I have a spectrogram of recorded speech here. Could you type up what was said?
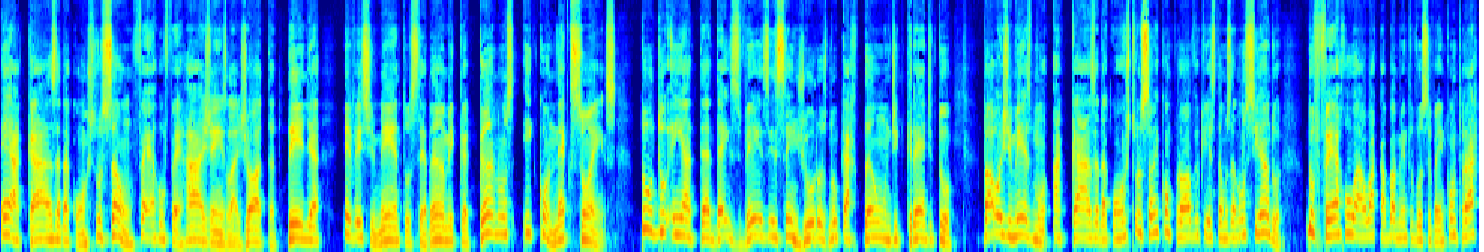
é a Casa da Construção. Ferro, ferragens, lajota, telha, revestimento, cerâmica, canos e conexões. Tudo em até 10 vezes sem juros no cartão de crédito. Vá hoje mesmo à Casa da Construção e comprove o que estamos anunciando. Do ferro ao acabamento você vai encontrar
